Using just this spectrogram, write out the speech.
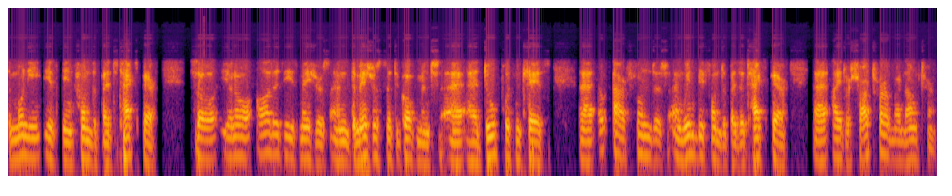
the money is being funded by the taxpayer. So, you know, all of these measures and the measures that the government uh, uh, do put in place uh, are funded and will be funded by the taxpayer, uh, either short term or long term.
